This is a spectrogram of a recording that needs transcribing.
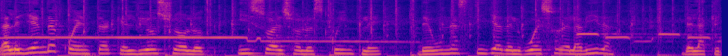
La leyenda cuenta que el dios Xolotl hizo al Xoloscuincle de una astilla del hueso de la vida, de la que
